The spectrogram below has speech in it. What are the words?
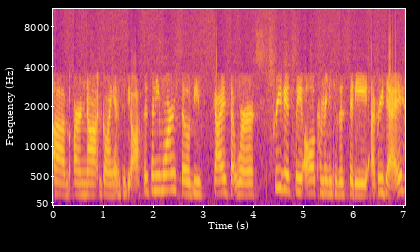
um, are not going into the office anymore. So these guys that were previously all coming to the city every day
